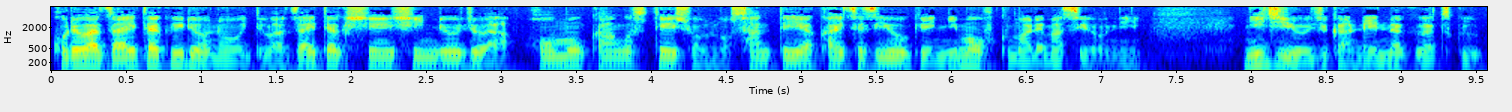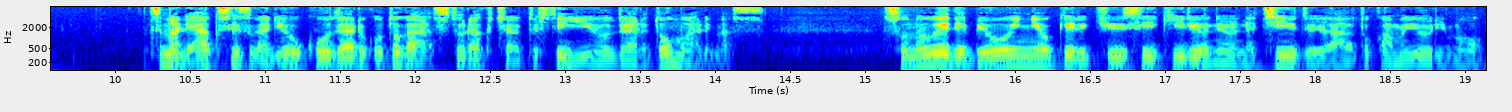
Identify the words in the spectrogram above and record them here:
これは在宅医療においては在宅支援診療所や訪問看護ステーションの算定や開設要件にも含まれますように、24時間連絡がつく、つまりアクセスが良好であることがストラクチャーとして有用であると思われます。その上で病院における急性期医療のような治癒というアウトカムよりも、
